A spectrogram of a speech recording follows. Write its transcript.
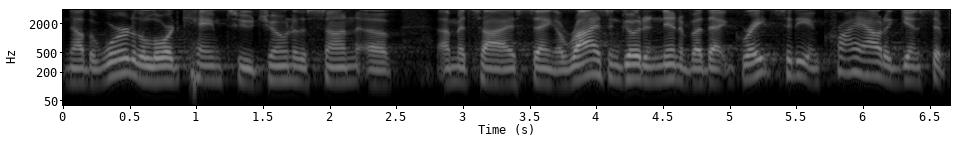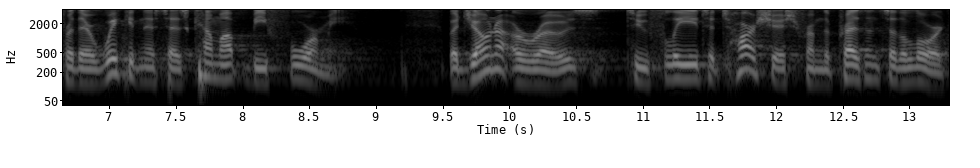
now the word of the Lord came to Jonah the son of Amittai, saying, Arise and go to Nineveh, that great city, and cry out against it, for their wickedness has come up before me. But Jonah arose to flee to Tarshish from the presence of the Lord.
